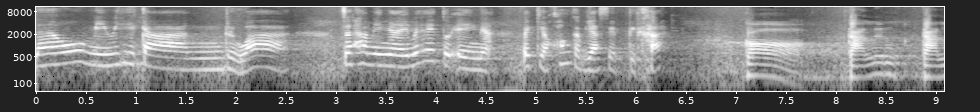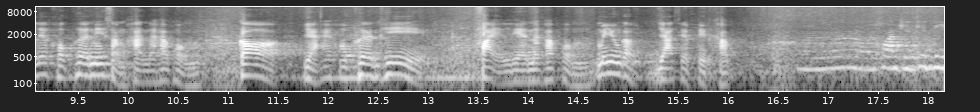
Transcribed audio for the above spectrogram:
แล้วมีวิธีการหรือว่า จะทำยังไงไม่ให้ตัวเองเนี่ยไปเกี่ยวข้องกับยาเสพติดคะ ก็การเลือกการเลือกคบเพื่อนนี่สำคัญนะครับผม ก็อยากให้คบเพื่อนที่ใฝ่เรียนนะครับผมไม่ยุ่งกับยาเสพติดครับอืมความคิดที่ดี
